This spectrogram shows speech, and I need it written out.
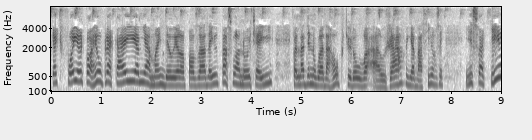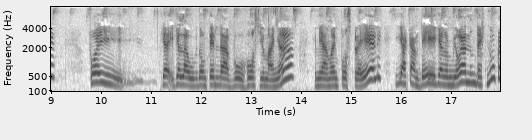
que é foi, ele correu para cá e a minha mãe deu ele uma pausada aí, ele passou a noite aí, foi lá dentro do guarda-roupa, tirou o, a- o jarro e a bacia, assim, isso aqui foi que, que lá, o Dom Pedro lavou o rosto de manhã, que minha mãe pôs para ele, e a candeia que ela nomeou, ela não deix- nunca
